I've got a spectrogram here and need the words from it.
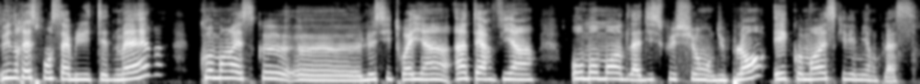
une responsabilité de maire comment est-ce que euh, le citoyen intervient au moment de la discussion du plan et comment est-ce qu'il est mis en place?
